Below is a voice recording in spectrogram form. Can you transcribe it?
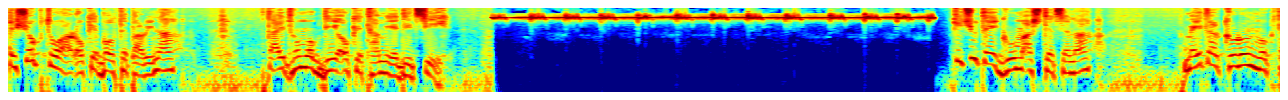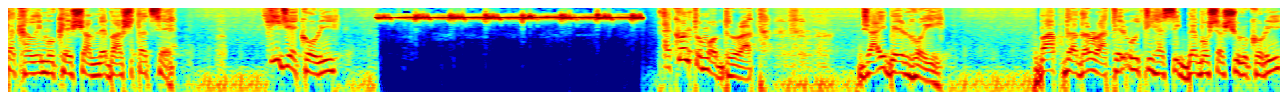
এসব তো আর ওকে বলতে পারি না। তাই ধমক দিয়ে ওকে থামিয়ে দিচ্ছি। কিছুতেই ঘুম আসতেছে না। মেয়েটার করুণ মুখটা খালি মুখের সামনে বাসতেছে কি যে করি? এখন তো মধ্যরাত। যাই বের হই। বাপ দাদার রাতের ঐতিহাসিক ব্যবসা শুরু করি।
